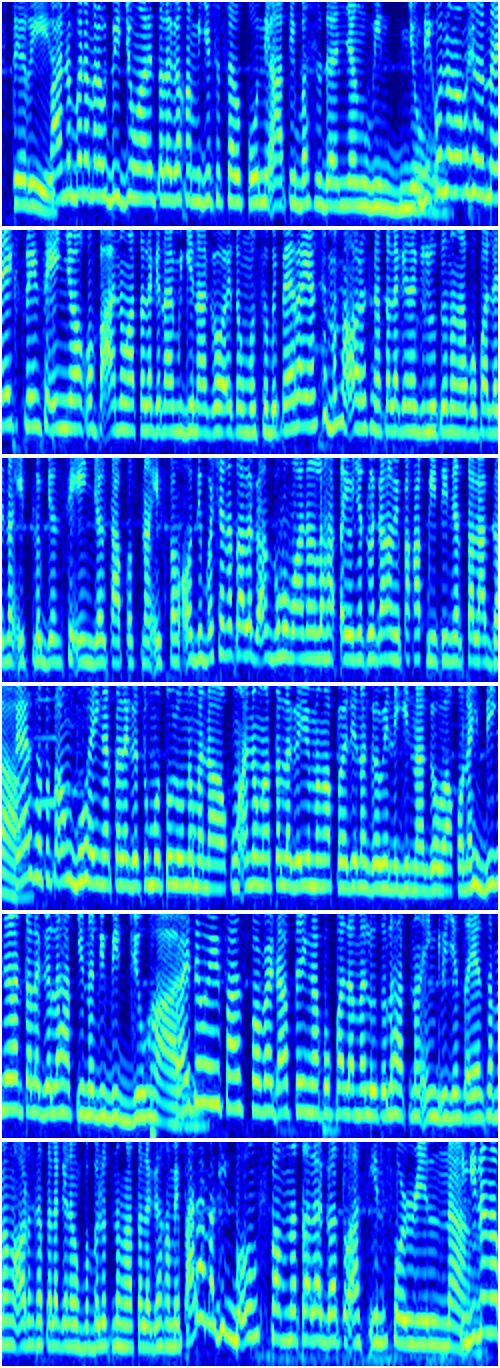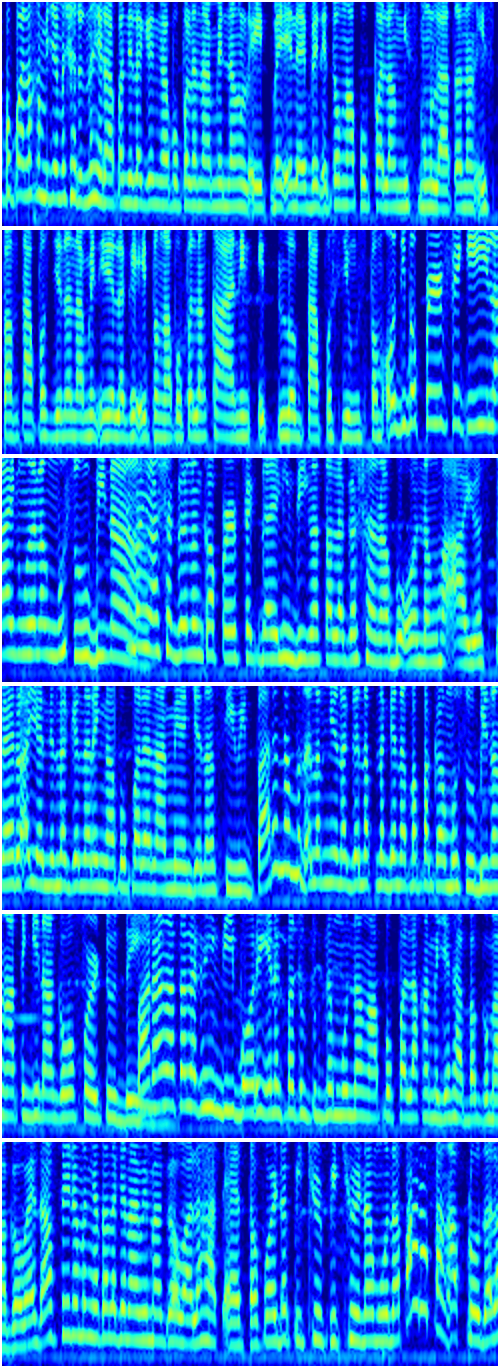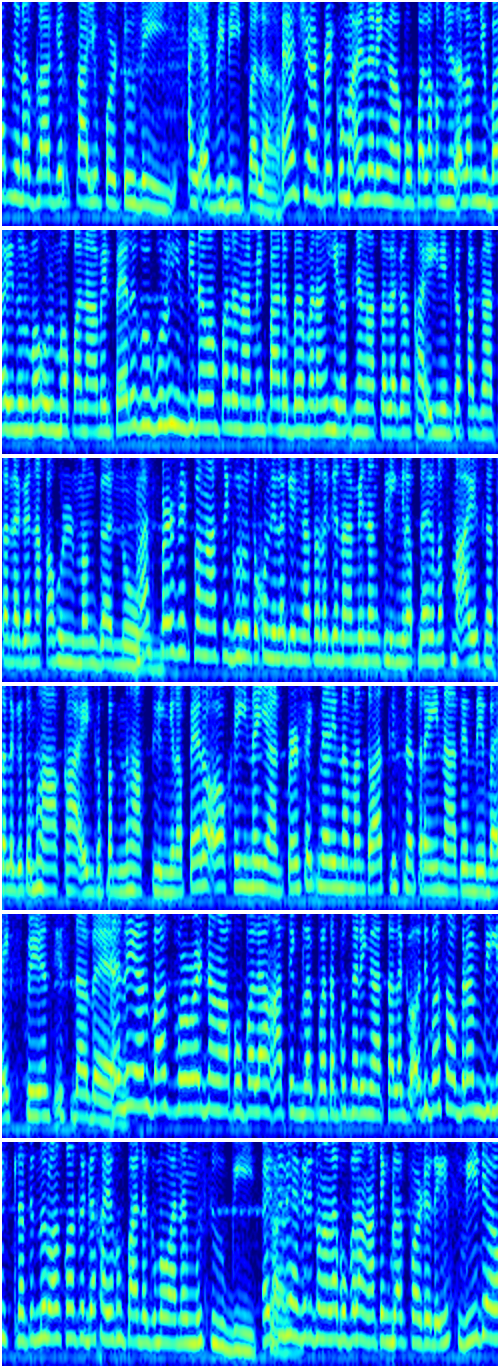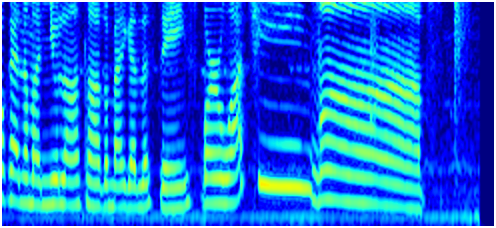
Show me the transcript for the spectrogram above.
Paano ba naman mag-video nga rin talaga kami dyan sa cellphone ni Ate Basudan yung wind nyo? Hindi ko na nga masyado na-explain sa inyo kung paano nga talaga namin ginagawa itong musubi. Pero ayan sa mga oras nga talaga nagluluto na nga po pala ng itlog dyan si Angel tapos ng spam. O di ba siya na talaga ang gumawa ng lahat? Ayaw niya talaga kami pakapitin yan talaga. Pero sa totoong buhay nga talaga tumutulong naman ako kung ano nga talaga yung mga pwede na gawin na ginagawa ko na hindi nga lang talaga lahat yung nabibidyuhan. By the way, fast forward after nga po pala maluto lahat ng ingredients. Ayan sa mga oras nga talaga na magbabalot na nga talaga kami para maging buong spam na talaga to as in for real na. Hindi na nga po pala kami dyan masyado nahirapan nilagyan nga po pala namin ng 8 by 11. Ito nga po palang mismong lata ng spam tapos dyan na namin inilagay ito nga po palang kanin, itlog tapos yung spam. O di ba perfect? Ihilahin mo na lang musubi na. Naman nga siya ganun ka perfect dahil hindi nga talaga siya nabuo ng maayos. Pero ayan, nilagyan na rin nga po pala namin yan dyan ng seaweed para naman alam niyo naganap na ganap ang pagkamusubi ng ating ginagawa for today. Para nga talaga hindi boring, eh, nagpatugtog na muna nga po pala kami dyan habang gumagawa. And after naman nga talaga namin magawa lahat eto for the picture-picture na muna para pang-upload. Alam niyo na vlogger tayo for today. Ay, everyday pala. And syempre, kumain na rin nga po pala kami dyan. Alam niyo ba, hinulma-hulma pa namin. Pero gugulo, hindi naman pala namin paano ba naman ang hirap niya nga talagang kainin kapag nga talaga nakahulmang gano'n. Mas perfect pa nga siguro to kung nilagyan nga talaga namin ng cling wrap dahil mas maayos nga talaga itong makakain kapag naka-cling wrap. Pero okay na yan. Perfect na rin naman to. At least na-try natin, ba Experience is the best. And ayun, fast forward na nga po pala ang ating vlog patapos na rin nga talaga. O, di ba sobrang bilis lang. Tinuruan ko na talaga kayo kung paano gumawa ng musubi. Ay, di ba hanggang dito nga lang po pala ang ating vlog for today's video. Kaya naman nyo lang sa mga. God bless. Thanks for watching. Maps!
